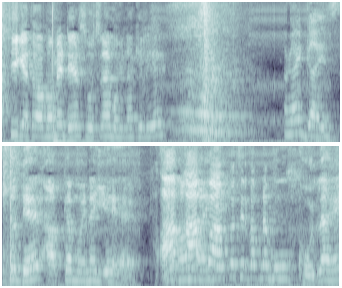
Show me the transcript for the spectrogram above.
ठीक है तो अब हमें डेढ़ सोचना है मोहिना के लिए। ऑलराइट गाइस तो डेयर आपका महीना ये है। आप आपको आपको सिर्फ़ अपना मुँह खोलना है।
